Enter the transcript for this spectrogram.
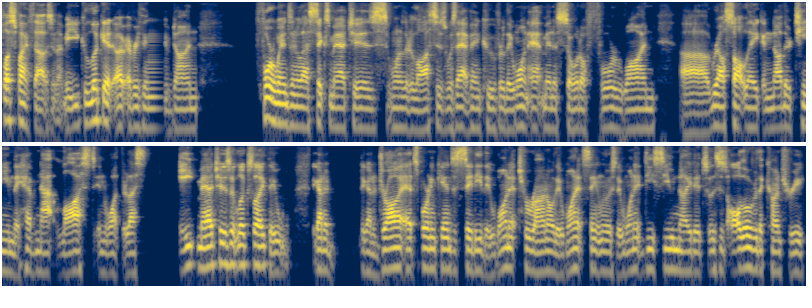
plus five thousand? I mean, you can look at uh, everything they've done. Four wins in their last six matches. One of their losses was at Vancouver. They won at Minnesota four one. Uh, Real Salt Lake, another team they have not lost in what their last eight matches. It looks like they they got a they got a draw at Sporting Kansas City. They won at Toronto. They won at St. Louis. They won at DC United. So this is all over the country.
